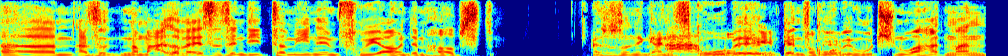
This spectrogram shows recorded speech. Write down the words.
Ähm, also normalerweise sind die Termine im Frühjahr und im Herbst. Also so eine ganz ah, grobe, okay, ganz okay. grobe Hutschnur hat man,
